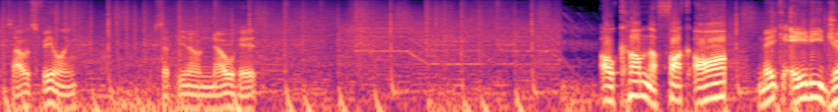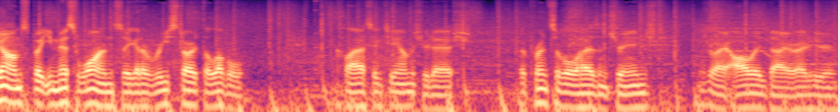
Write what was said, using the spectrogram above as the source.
That's how it's feeling. Except, you know, no hit. Oh, come the fuck on! Make 80 jumps, but you miss one, so you gotta restart the level. Classic Geometry Dash. The principle hasn't changed. That's why I always die right here.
